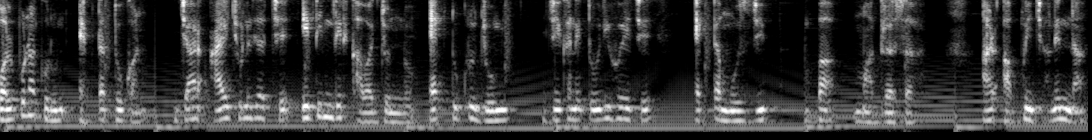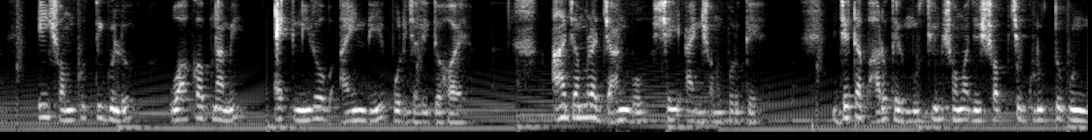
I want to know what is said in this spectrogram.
কল্পনা করুন একটা দোকান যার আয় চলে যাচ্ছে এতিমদের খাওয়ার জন্য। এক টুকরো জমি যেখানে তৈরি হয়েছে একটা মসজিদ বা মাদ্রাসা। আর আপনি জানেন না, এই সম্পত্তিগুলো ওয়াকফ নামে এক নীরব আইন দিয়ে পরিচালিত হয়। আজ আমরা জানব সেই আইন সম্পর্কে, যেটা ভারতের মুসলিম সমাজের সবচেয়ে গুরুত্বপূর্ণ,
